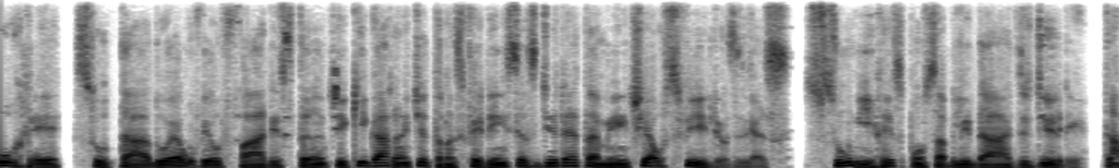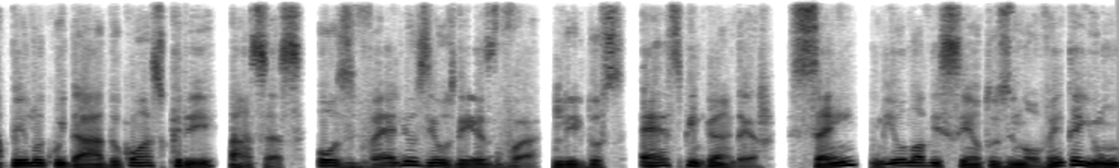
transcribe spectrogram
O resultado é um welfare estante que garante transferências diretamente aos filhos e assume responsabilidade direta pelo cuidado com as crianças, os velhos e os desvalidos. Espingander, 100, 1991,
